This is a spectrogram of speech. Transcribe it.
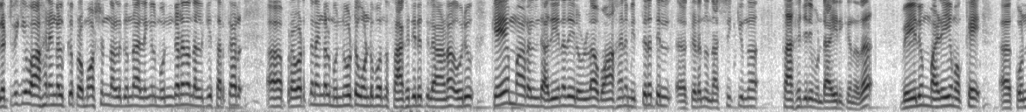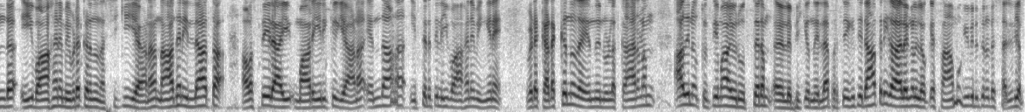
ഇലക്ട്രിക് വാഹനങ്ങൾക്ക് പ്രൊമോഷൻ നൽകുന്ന അല്ലെങ്കിൽ മുൻഗണന നൽകി സർക്കാർ പ്രവർത്തനങ്ങൾ മുന്നോട്ട് കൊണ്ടുപോകുന്ന സാഹചര്യത്തിലാണ് ഒരു കെ എം ആർ എല്ലിന്റെ അധീനതയിലുള്ള വാഹനം ഇത്തരത്തിൽ കിടന്ന് നശിക്കുന്ന സാഹചര്യം ഉണ്ടായിരിക്കുന്നത്. വെയിലും മഴയും ഒക്കെ കൊണ്ട് ഈ വാഹനം ഇവിടെ കിടന്ന് നശിക്കുകയാണ്. നാഥനില്ലാത്ത അവസ്ഥയിലായി മാറിയിരിക്കുകയാണ്. എന്താണ് ഇത്തരത്തിൽ ഈ വാഹനം ഇങ്ങനെ ഇവിടെ കിടക്കുന്നത് എന്നതിനുള്ള കാരണം? അതിന് കൃത്യമായ ഒരു ഉത്തരം ലഭിക്കുന്നില്ല. പ്രത്യേകിച്ച് രാത്രി കാലങ്ങളിലൊക്കെ സാമൂഹ്യ വിരുദ്ധരുടെ ശല്യം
